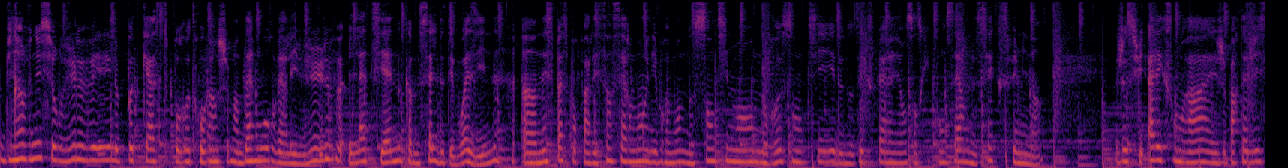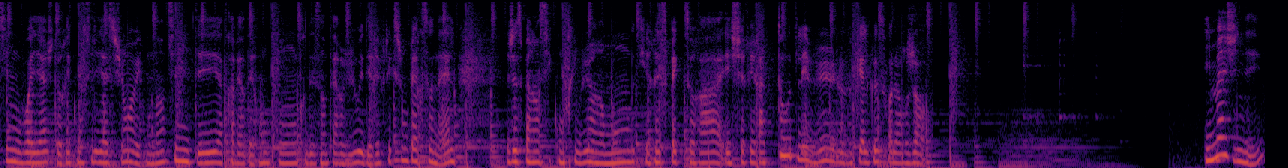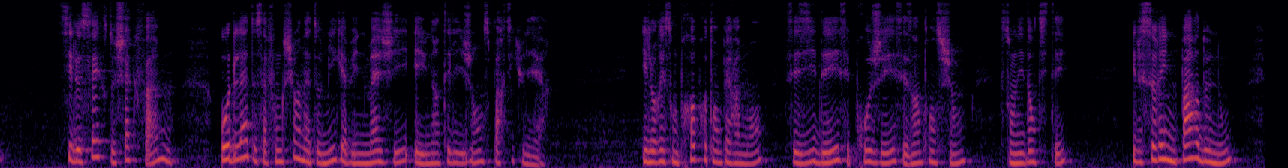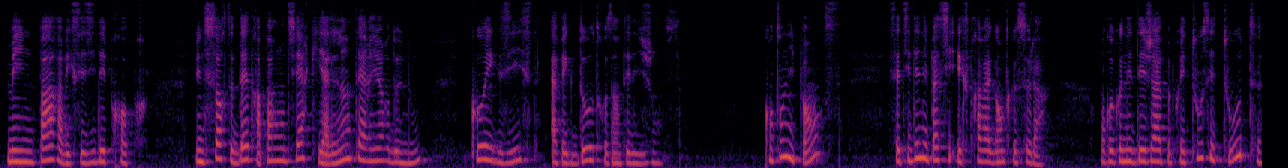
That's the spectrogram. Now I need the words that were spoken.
Bienvenue sur Vulvé, le podcast pour retrouver un chemin d'amour vers les vulves, la tienne comme celle de tes voisines. Un espace pour parler sincèrement et librement de nos sentiments, nos ressentis et de nos expériences en ce qui concerne le sexe féminin. Je suis Alexandra et je partage ici mon voyage de réconciliation avec mon intimité à travers des rencontres, des interviews et des réflexions personnelles. J'espère ainsi contribuer à un monde qui respectera et chérira toutes les vulves, quel que soit leur genre. Imaginez si le sexe de chaque femme, au-delà de sa fonction anatomique, avait une magie et une intelligence particulières. Il aurait son propre tempérament, ses idées, ses projets, ses intentions, son identité. Il serait une part de nous, mais une part avec ses idées propres, une sorte d'être à part entière qui, à l'intérieur de nous, coexiste avec d'autres intelligences. Quand on y pense, cette idée n'est pas si extravagante que cela. On reconnaît déjà à peu près tous et toutes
